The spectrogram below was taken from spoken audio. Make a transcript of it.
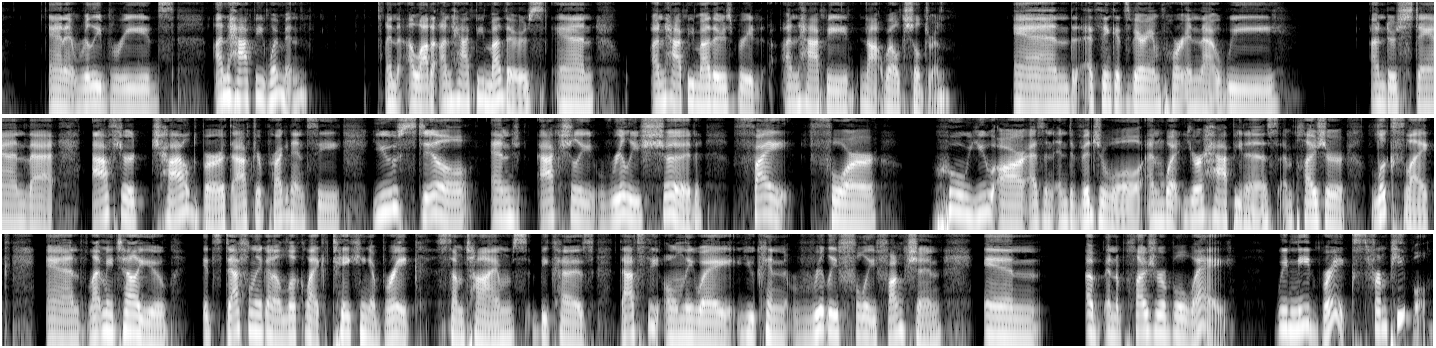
And it really breeds unhappy women and a lot of unhappy mothers. And unhappy mothers breed unhappy, not well children. And I think it's very important that we understand that after childbirth, after pregnancy, you still and actually really should fight for who you are as an individual and what your happiness and pleasure looks like. And let me tell you, it's definitely going to look like taking a break sometimes because that's the only way you can really fully function in a, in a pleasurable way. We need breaks from people.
